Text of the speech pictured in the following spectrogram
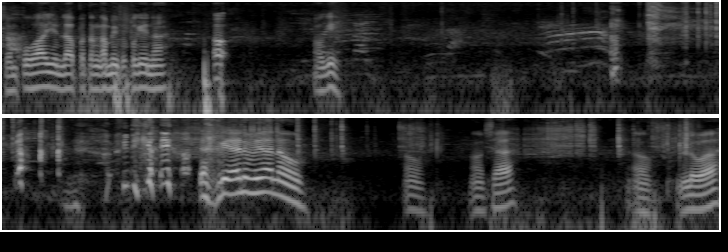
sampu ha, yung lapat ang kami papagin ha. Oh. Okay. Hindi kaya. Kaya ano mo yan oh. Oh. Oh, siya. Oh, dalawa.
